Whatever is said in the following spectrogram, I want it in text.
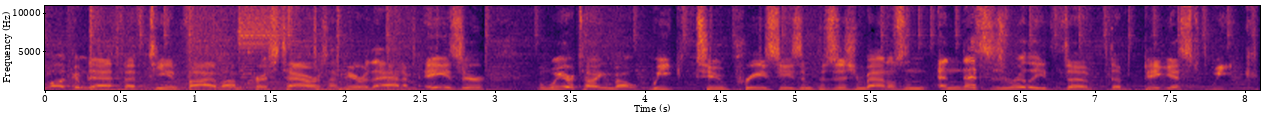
Welcome to FFT in 5. I'm Chris Towers. I'm here with Adam Aizer. And we are talking about week two preseason position battles. And, and this is really the, the biggest week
